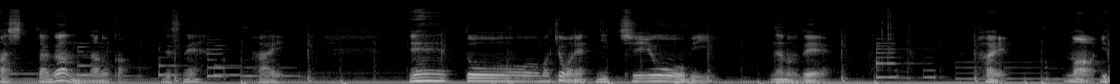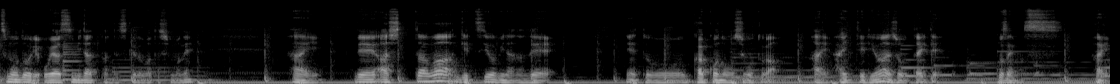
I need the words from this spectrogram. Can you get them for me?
明日が7日ですね。はい。え、っと、まあ、今日はね、日曜日なので、はい。まあ、いつも通りお休みだったんですけど、私もね。はい。で、明日は月曜日なので、えっ、と、学校のお仕事が、はい、入っているような状態でございます。はい。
